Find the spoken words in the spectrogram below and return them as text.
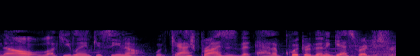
No, Lucky Land Casino, with cash prizes that add up quicker than a guest registry.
